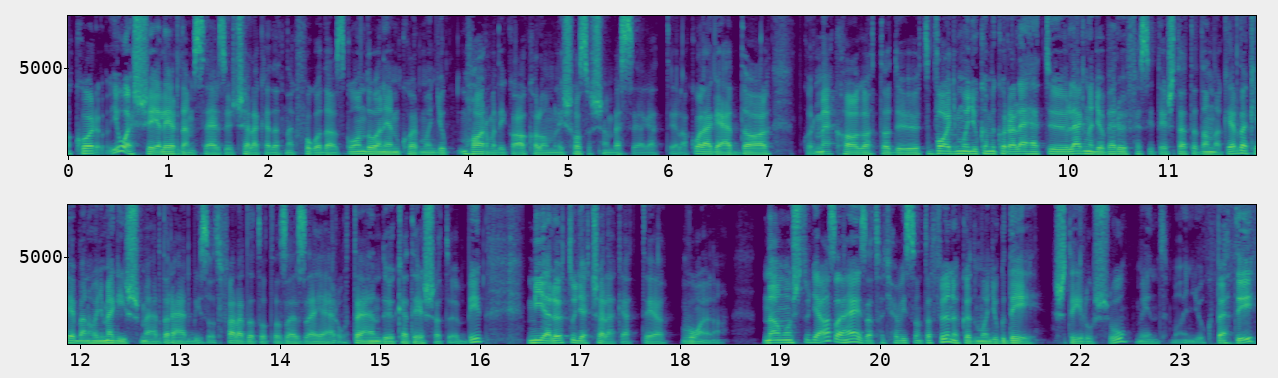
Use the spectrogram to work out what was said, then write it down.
akkor jó eséllyel érdemszerző cselekedetnek fogod azt gondolni, amikor mondjuk harmadik alkalommal is hosszasan beszélgettél a kollégáddal, akkor meghallgattad őt, vagy mondjuk amikor a lehető legnagyobb erőfeszítést tetted annak érdekében, hogy megismerd a rád bízott feladatot, az ezzel járó teendőket és a többit, mielőtt ugye cselekedtél volna. Na most ugye az a helyzet, hogyha viszont a főnököd mondjuk D stílusú, mint mondjuk Peti,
